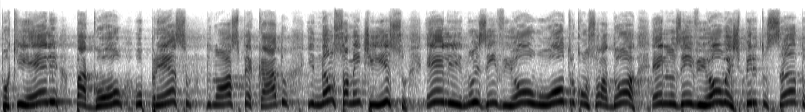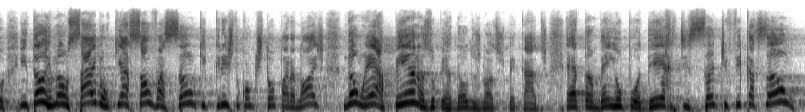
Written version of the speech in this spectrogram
porque Ele pagou o preço do nosso pecado, e não somente isso, Ele nos enviou o outro Consolador, Ele nos enviou o Espírito Santo. Então, irmãos, saibam que a salvação que Cristo conquistou para nós não é apenas o perdão dos nossos pecados, é também o poder de santificação.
